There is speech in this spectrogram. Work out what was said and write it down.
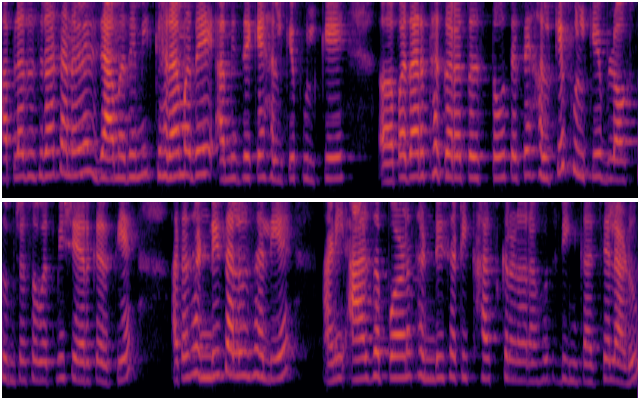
आपला दुसरा चॅनल आहे ज्यामध्ये मी घरामध्ये आम्ही जे काही हलके फुलके पदार्थ करत असतो त्याचे हलके फुलके ब्लॉग्स तुमच्यासोबत मी शेअर करते आता थंडी चालू झाली आहे आणि आज आपण थंडीसाठी खास करणार आहोत डिंकाचे लाडू.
